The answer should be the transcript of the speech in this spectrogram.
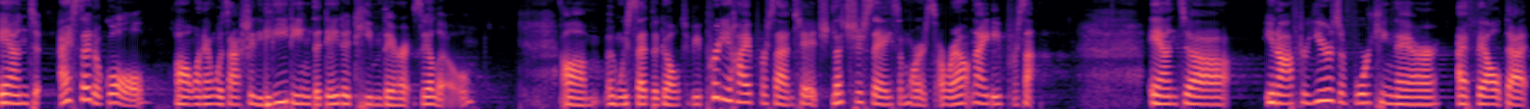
And I set a goal uh, when I was actually leading the data team there at Zillow. Um, and we set the goal to be pretty high percentage, let's just say somewhere it's around 90%. And uh, you know, after years of working there, I felt that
